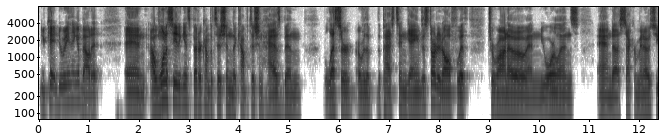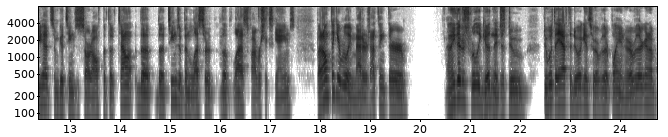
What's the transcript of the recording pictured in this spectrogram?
You can't do anything about it. And I want to see it against better competition. The competition has been lesser over the, the past 10 games. It started off with Toronto and New Orleans and uh, Sacramento. So you had some good teams to start off, but the talent, the the teams have been lesser the last five or six games. But I don't think it really matters. I think they're, I think they're just really good, and they just do do what they have to do against whoever they're playing. Whoever they're gonna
